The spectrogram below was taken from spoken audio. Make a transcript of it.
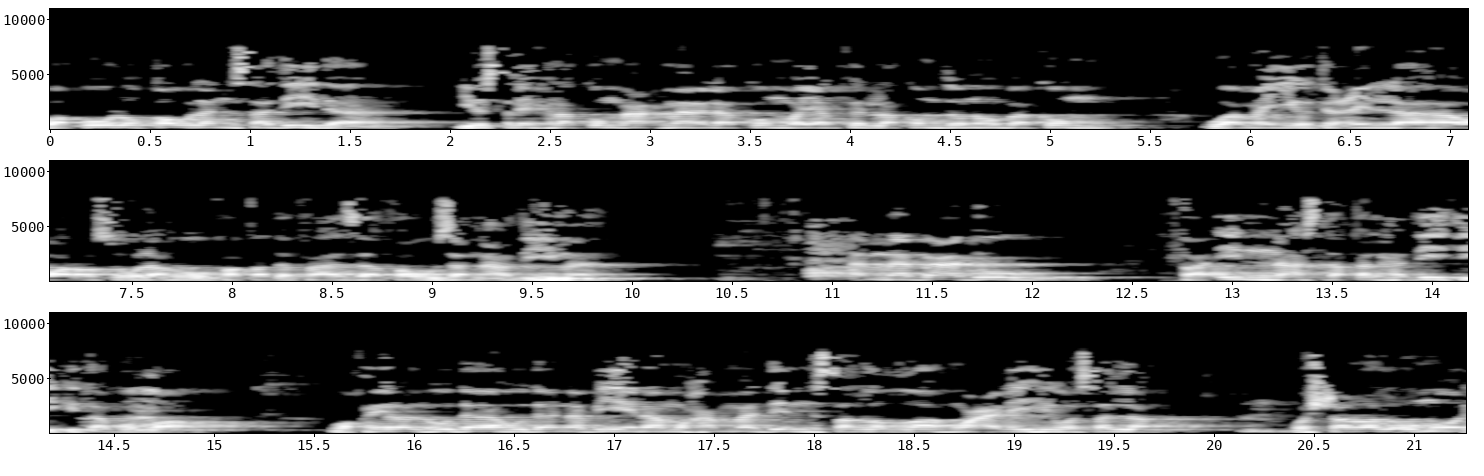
وقولوا قولا سديدا. يصلح لكم أعمالكم ويغفر لكم ذنوبكم. ومن يطع الله ورسوله فقد فاز فوزا عظيما. أما بعد فإن أصدق الحديث كتاب الله وخير الهدى هدى نبينا محمد صلى الله عليه وسلم وشر الأمور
